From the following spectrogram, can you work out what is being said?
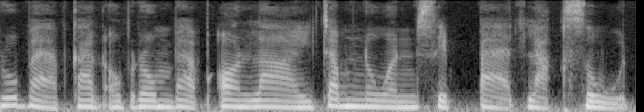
รูปแบบการอบรมแบบออนไลน์จำนวน 18 หลักสูตร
